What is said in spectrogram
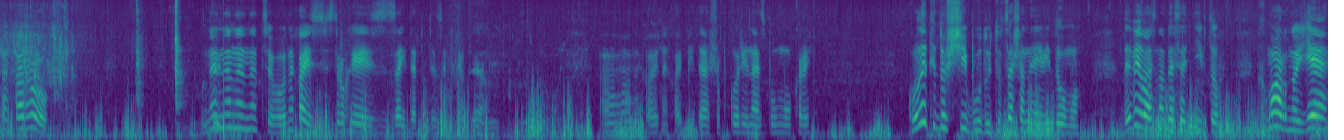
Та хорош. Не, не, не, не цього. Нехай трохи зайде туди земля. Ага, нехай, нехай піде, щоб корінець був мокрий. Коли ті дощі будуть, то це ще невідомо. Дивилась на 10 днів, то хмарно є,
